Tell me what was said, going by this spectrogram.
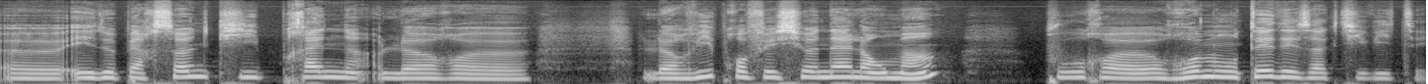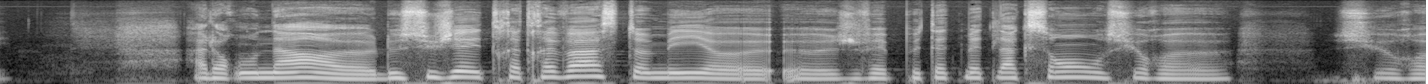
et de personnes qui prennent leur leur vie professionnelle en main pour euh, remonter des activités. Alors on a euh, le sujet est très très vaste, mais euh, je vais peut-être mettre l'accent sur sur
